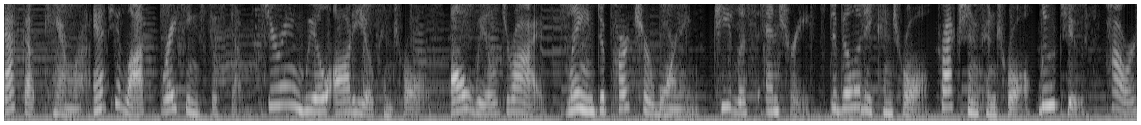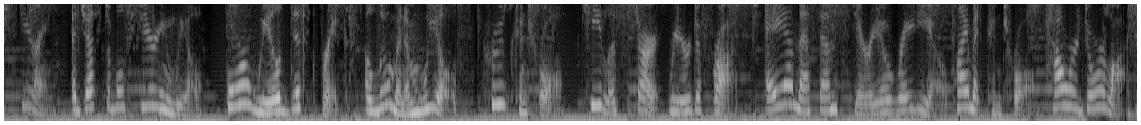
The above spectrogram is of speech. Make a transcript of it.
Backup camera, anti-lock braking system, steering wheel audio controls, all-wheel drive, lane departure warning, keyless entry, stability control, traction control, Bluetooth, power steering, adjustable steering wheel, four-wheel disc brakes, aluminum wheels, cruise control, keyless start, rear defrost, AM FM stereo radio, climate control, power door locks.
